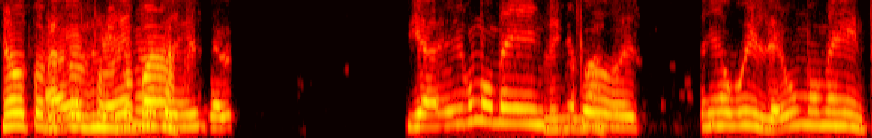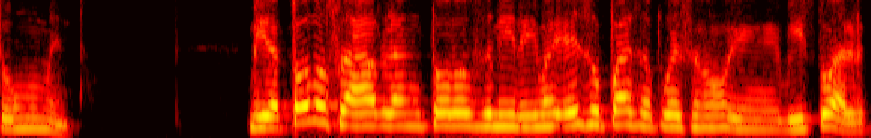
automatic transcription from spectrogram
Ya, doctor, entonces, mi papá... Ya, un momento, señor Wilder, un momento, un momento. Mira, todos hablan, todos, mira, eso pasa pues, ¿no? En virtual.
